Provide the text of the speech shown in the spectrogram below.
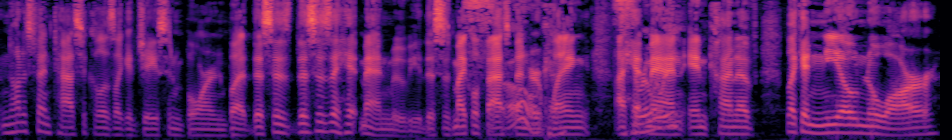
not as fantastical as like a Jason Bourne, but this is this is a hitman movie. This is Michael Fassbender oh, okay. playing a hitman in kind of like a neo noir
